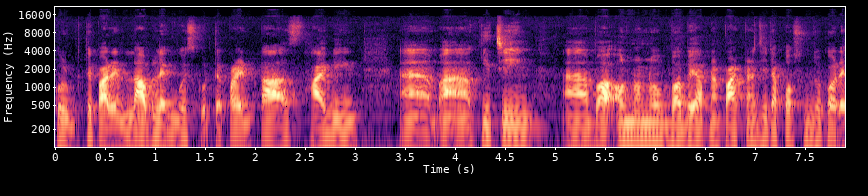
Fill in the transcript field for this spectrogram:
করতে পারেন। লাভ ল্যাঙ্গুয়েজ করতে পারেন টাচ হাগিং কিচিং বা অন্যান্যভাবে আপনার পার্টনার যেটা পছন্দ করে,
